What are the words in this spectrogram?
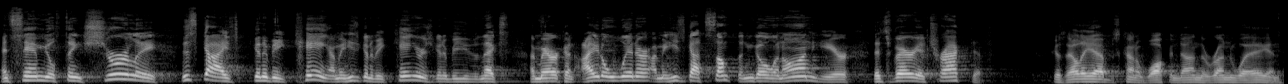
And Samuel thinks, surely this guy's going to be king. I mean, he's going to be king or he's going to be the next American Idol winner. I mean, he's got something going on here that's very attractive because Eliab is kind of walking down the runway and,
